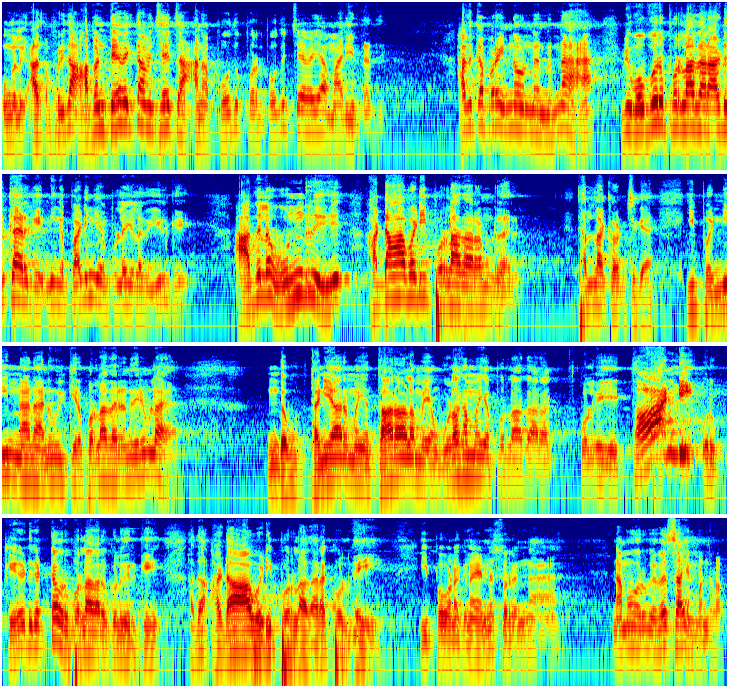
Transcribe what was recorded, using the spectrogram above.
உங்களுக்கு அது புரியுதா? அவன் தேவைக்கு தான் அவன் சேர்த்தான் ஆனால் பொது பொருள் பொது சேவையாக மாறி இருந்தது அதுக்கப்புறம் இன்னொன்று என்னென்னா இப்படி ஒவ்வொரு பொருளாதார அடுக்காக இருக்குது நீங்கள் படிங்க பிள்ளைகள் அது இருக்குது அதில் ஒன்று அடாவடி பொருளாதாரம்ன்றாரு. நல்லா கவனிச்சுக்க. இப்போ நீ நான் அனுபவிக்கிற பொருளாதாரம் என்ன தெரியுமில இந்த தனியார் மயம் தாராளமயம் உலகமய பொருளாதார கொள்கையை தாண்டி ஒரு கேடுகட்ட ஒரு பொருளாதார கொள்கை இருக்குது அது அடாவடி பொருளாதார கொள்கை. இப்போ உனக்கு நான் என்ன சொல்கிறேன்னா நம்ம ஒரு விவசாயம் பண்ணுறோம்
